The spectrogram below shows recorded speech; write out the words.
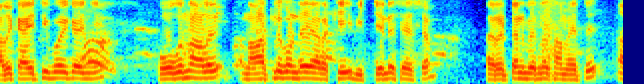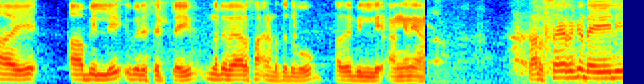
അത് കയറ്റി പോയി കഴിഞ്ഞ് പോകുന്ന ആൾ നാട്ടിൽ കൊണ്ടുപോയി ഇറക്കി വിറ്റതിന്റെ ശേഷം റിട്ടേൺ വരുന്ന സമയത്ത് ആ ബില്ല് ഇവർ സെറ്റ് ചെയ്യും. എന്നിട്ട് വേറെ സാധനം എടുത്തിട്ട് പോകും. അത് ബില്ല് അങ്ങനെയാണ്. കർഷകർക്ക് ഡെയിലി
